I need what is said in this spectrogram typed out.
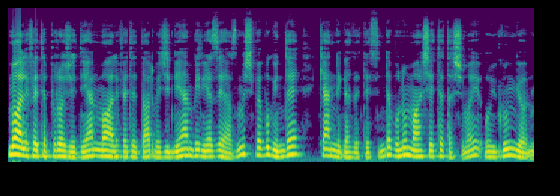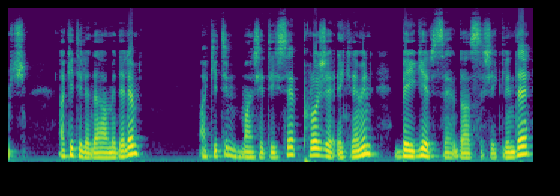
muhalefete proje diyen, muhalefete darbeci diyen bir yazı yazmış ve bugün de kendi gazetesinde bunu manşete taşımayı uygun görmüş. Akit ile devam edelim. Akit'in manşeti ise proje Ekrem'in beygir sevdası şeklinde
